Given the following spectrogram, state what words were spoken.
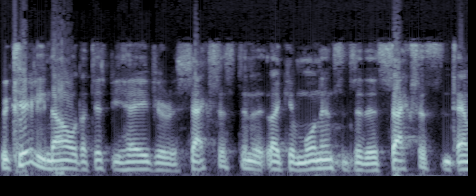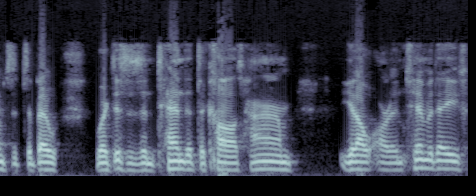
We clearly know that this behaviour is sexist, and like in one instance, it is sexist in terms it's about where this is intended to cause harm, you know, or intimidate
